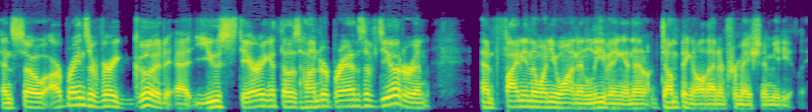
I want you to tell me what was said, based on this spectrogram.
And so our brains are very good at you staring at those 100 brands of deodorant and finding the one you want and leaving and then dumping all that information immediately.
